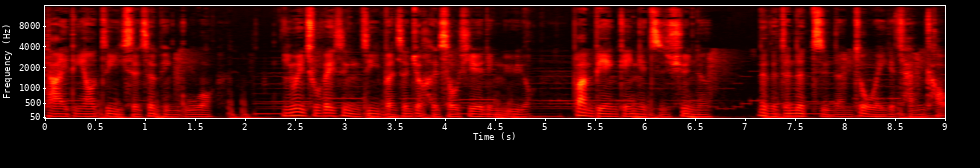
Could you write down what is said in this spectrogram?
大家一定要自己审慎评估哦，因为除非是你自己本身就很熟悉的领域哦，不然别人给你的资讯呢，那个真的只能作为一个参考，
